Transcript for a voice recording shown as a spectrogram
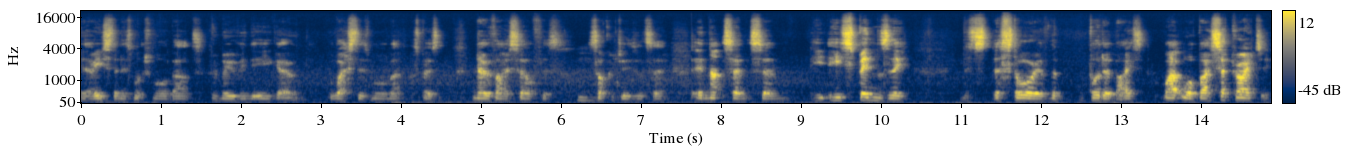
you know, Eastern is much more about removing the ego, and the West is more about, I suppose, know thyself, as Mm. Socrates would say. In that sense, um, he he spins the, the the story of the Buddha by well, well by separating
